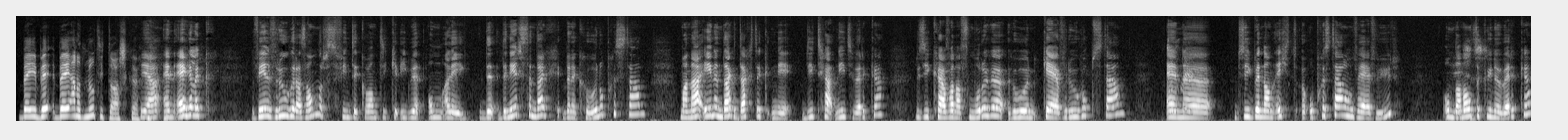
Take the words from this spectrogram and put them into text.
Ben je, be- ben aan het multitasken. Ja, en eigenlijk veel vroeger als anders, vind ik. Want ik, ik ben om, de, de eerste dag ben ik gewoon opgestaan. Maar na één dag dacht ik, nee, dit gaat niet werken. Dus ik ga vanaf morgen gewoon kei vroeg opstaan. En, eh, dus ik ben dan echt opgestaan om vijf uur. Om dan al te kunnen werken.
